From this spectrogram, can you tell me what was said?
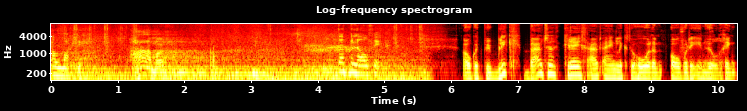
Almachtig. Hamer. Dat beloof ik. Ook het publiek buiten kreeg uiteindelijk te horen over de inhuldiging.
